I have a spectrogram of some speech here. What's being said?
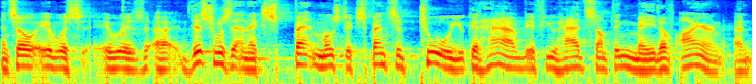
And so it was, it was, uh, this was an expen- most expensive tool you could have if you had something made of iron, and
